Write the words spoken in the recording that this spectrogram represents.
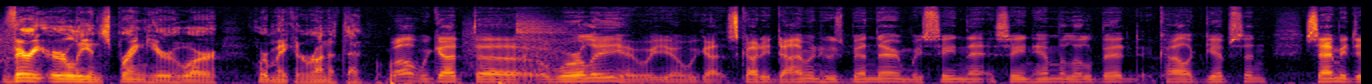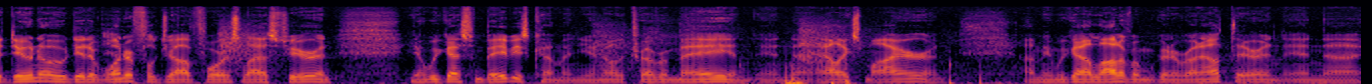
very early in spring here who are who are making a run at that? Well, we got uh, Worley. Uh, we, you know, we got Scotty Diamond, who's been there, and we've seen that, seen him a little bit. Kyle Gibson, Sammy Deduno, who did a wonderful job for us last year, and you know, we got some babies coming. You know, Trevor May and, and uh, Alex Meyer and. I mean, we got a lot of them going to run out there, and, and uh,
